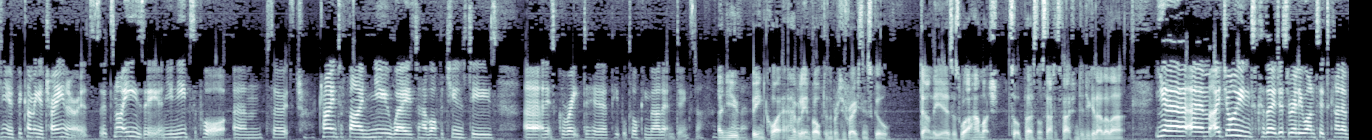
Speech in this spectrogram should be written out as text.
you know becoming a trainer. It's it's not easy, and you need support. Um, so it's tr- trying to find new ways to have opportunities, uh, and it's great to hear people talking about it and doing stuff. And about you've been quite heavily involved in the British Racing School down the years as well. How much sort of personal satisfaction did you get out of that? Yeah, um, I joined because I just really wanted to kind of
